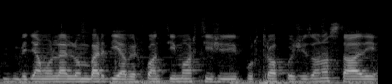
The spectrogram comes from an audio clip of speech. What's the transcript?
vediamo là in Lombardia per quanti morti ci- purtroppo ci sono stati,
